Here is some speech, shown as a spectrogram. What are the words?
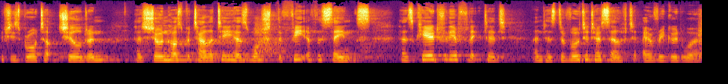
If she's brought up children, has shown hospitality, has washed the feet of the saints, has cared for the afflicted, and has devoted herself to every good work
